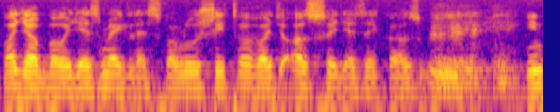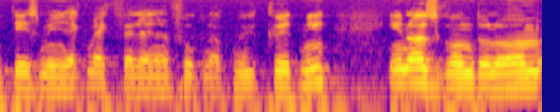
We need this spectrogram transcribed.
vagy abba, hogy ez meg lesz valósítva, vagy az, hogy ezek az új intézmények megfelelően fognak működni. Én azt gondolom,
